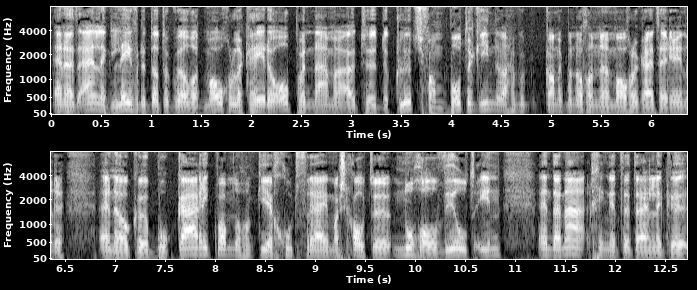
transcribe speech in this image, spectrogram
En uiteindelijk leverde dat ook wel wat mogelijkheden op. Met name uit de kluts van Botteguin. Daar kan ik me nog een mogelijkheid herinneren. En ook Bukari kwam nog een keer goed vrij. Maar schoot nogal wild in. En daarna ging het uiteindelijk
